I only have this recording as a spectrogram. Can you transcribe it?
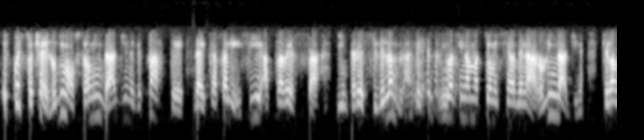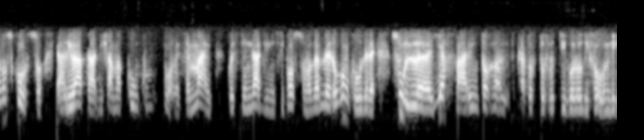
E questo c'è, lo dimostra un'indagine che parte dai casalesi, attraversa gli interessi dell'andrangheta ed arriva fino a Matteo Messina Denaro. L'indagine che l'anno scorso è arrivata diciamo, a conclusione, semmai queste indagini si possono davvero concludere, sugli affari intorno al mercato ortofrutticolo di fondi,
